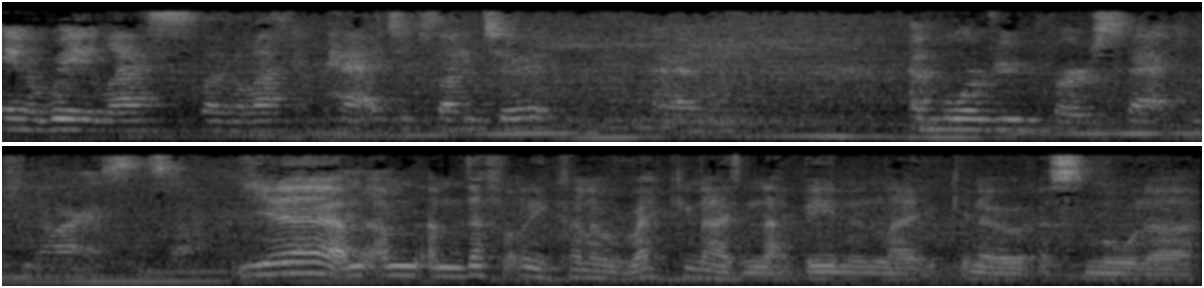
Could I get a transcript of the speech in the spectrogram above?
in a way, less there's a less competitive side to it, um, and more room for respect between artists and stuff. Yeah, I'm, I'm, I'm definitely kind of recognizing that being in like you know a smaller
